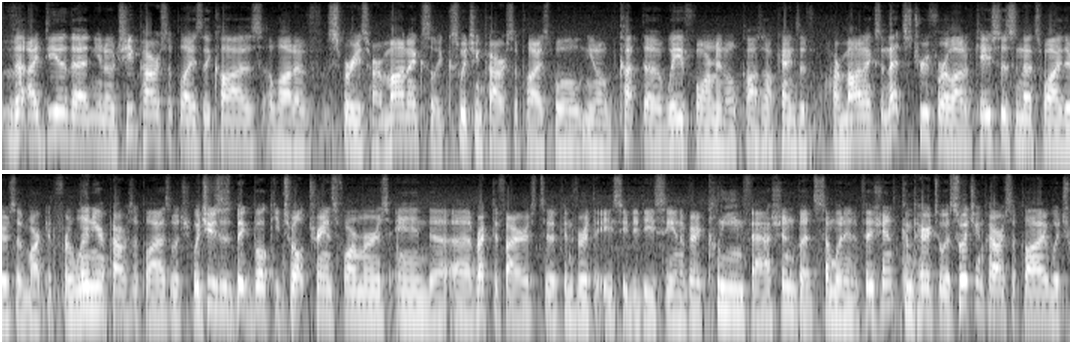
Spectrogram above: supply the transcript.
the idea that you know cheap power supplies they cause a lot of spurious harmonics like switching power supplies will you know cut the waveform and it'll cause all kinds of harmonics and that's true for a lot of cases and that's why there's a market for linear power supplies which which uses big bulky transformers and uh, uh, rectifiers to convert the AC to DC in a very clean fashion but somewhat inefficient compared to a switching power supply which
